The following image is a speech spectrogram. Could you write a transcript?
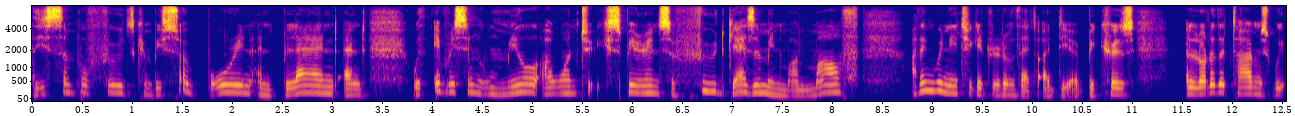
these simple foods can be so boring and bland. And with every single meal, I want to experience a food gasm in my mouth. I think we need to get rid of that idea because a lot of the times we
